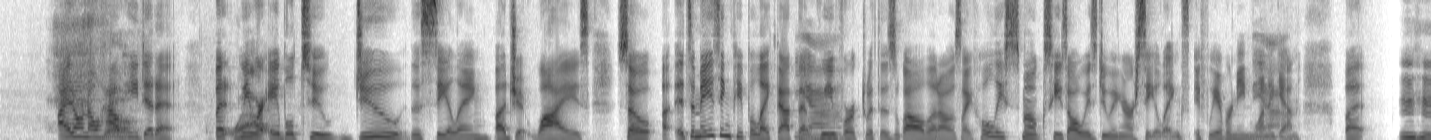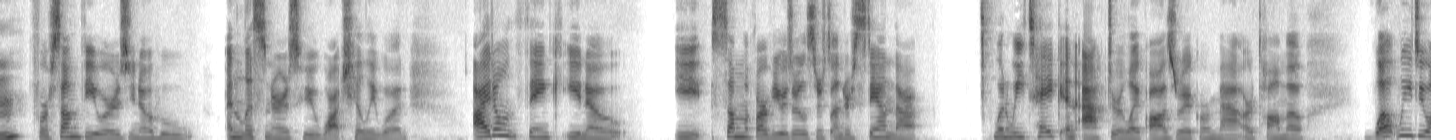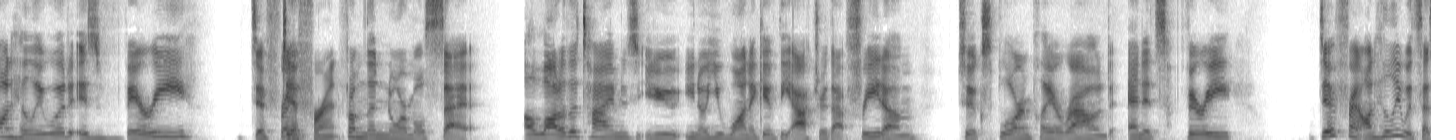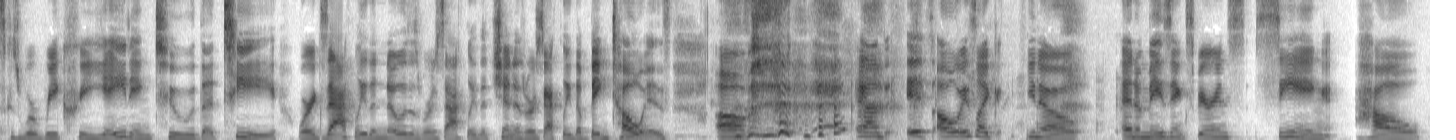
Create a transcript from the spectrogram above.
I don't know how Wow. he did it. But we were able to do the ceiling budget wise. So uh, it's amazing people like that that Yeah. we've worked with as well. That I was like, holy smokes, he's always doing our ceilings if we ever need one again. But mm-hmm. for some viewers, you know, who and listeners who watch Hillywood, I don't think, you know, some of our viewers or listeners understand that when we take an actor like Osric or Matt or Tahmoh, what we do on Hillywood is very different, Different. from the normal set. A lot of the times you you know, you want to give the actor that freedom to explore and play around and it's very different on Hollywood sets because we're recreating to the T where exactly the nose is, where exactly the chin is, where exactly the big toe is. Um, and it's always like, you know, an amazing experience seeing how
